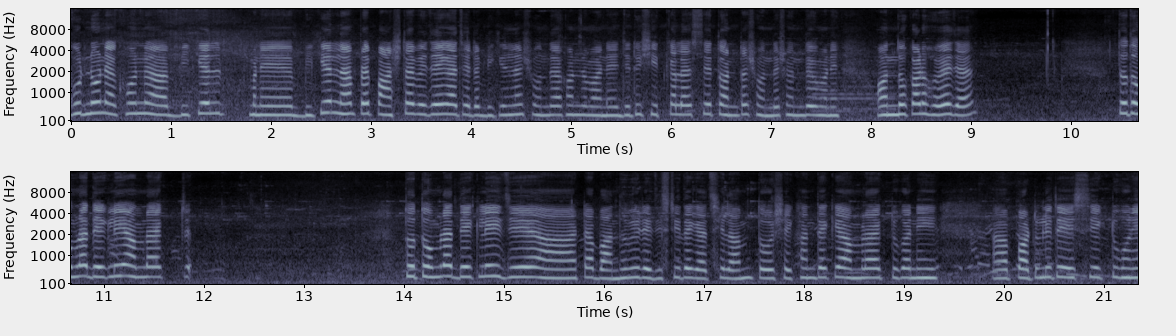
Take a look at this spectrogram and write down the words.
গুড নুন এখন বিকেল মানে বিকেল না, প্রায় পাঁচটা বেজে গেছে। এটা বিকেল না, সন্ধ্যা। এখন মানে যেহেতু শীতকাল আসছে, তো অনেকটা সন্ধে সন্ধে মানে অন্ধকার হয়ে যায়। তো তোমরা দেখলেই আমরা একটা তো তোমরা দেখলেই যে একটা বান্ধবীর রেজিস্ট্রিতে গেছিলাম। তো সেখান থেকে আমরা একটুখানি পাটুলিতে এসেছি একটুখানি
